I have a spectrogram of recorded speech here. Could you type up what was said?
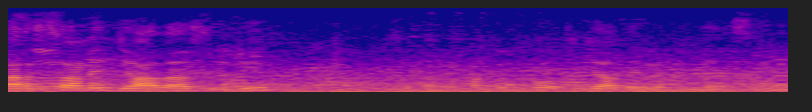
ਪਰਸ ਵਾਲੇ ਜ਼ਿਆਦਾ ਸੀਗੇ। ਮਗਰ ਬਹੁਤ ਜ਼ਿਆਦਾ ਲੱਗੀਆਂ ਸੀ।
